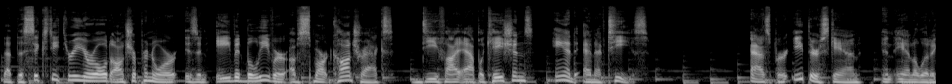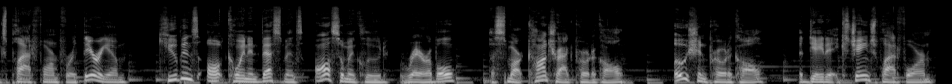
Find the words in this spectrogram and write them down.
that the 63 year old entrepreneur is an avid believer of smart contracts, DeFi applications, and NFTs. As per Etherscan, an analytics platform for Ethereum, Cuban's altcoin investments also include Rarible, a smart contract protocol, Ocean Protocol, a data exchange platform,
